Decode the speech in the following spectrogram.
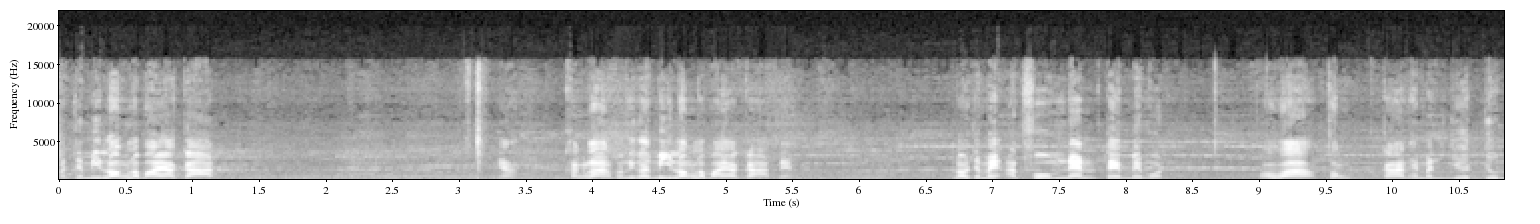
มันจะมีร่องระบายอากาศเนี่ยข้างล่างตรงนี้ก็มีร่องระบายอากาศเนี่ยเราจะไม่อัดโฟมแน่นเต็มไปหมด เพราะว่าต้องการให้มันยืดหยุ่น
